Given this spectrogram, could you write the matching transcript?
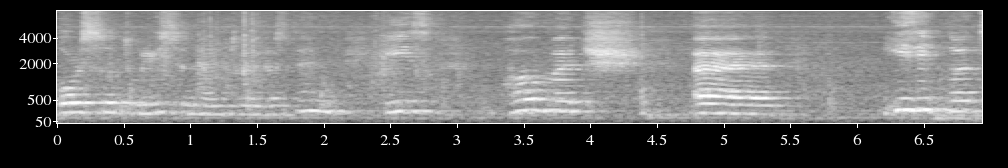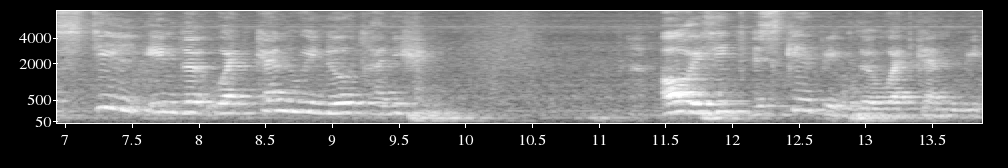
also to listen and to understand, is how much, uh, is it not still in the what can we know tradition? Or is it escaping the what can we,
